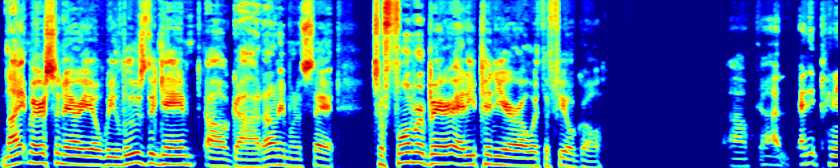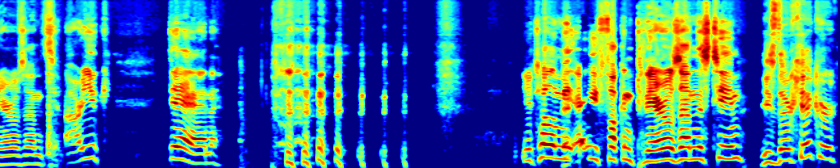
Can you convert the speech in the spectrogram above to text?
Nightmare scenario. We lose the game. Oh God, I don't even want to say it. To former Bear Eddie Piñeiro with the field goal. Oh God, Eddie Piñeiro's on. The t- Are you, Dan? You're telling me Eddie fucking Piñeiro's on this team? He's their kicker.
